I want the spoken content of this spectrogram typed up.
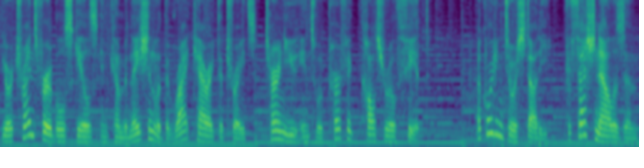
your transferable skills in combination with the right character traits turn you into a perfect cultural fit. According to a study, professionalism,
